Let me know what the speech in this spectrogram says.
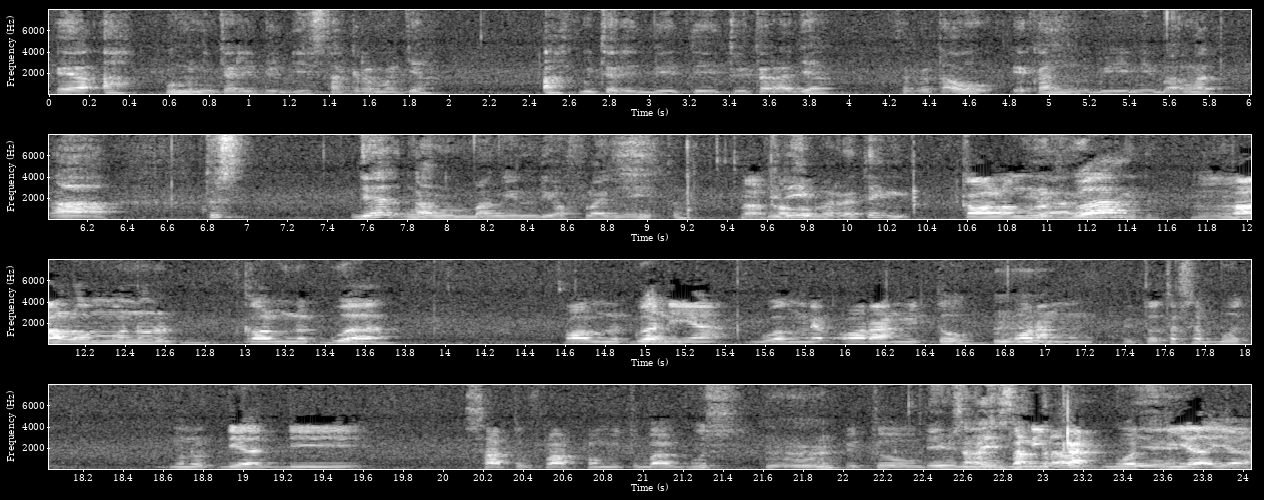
kayak ah gue mending cari duit di Instagram aja. Ah gue cari duit di Twitter aja. Sampai tahu ya kan lebih ini banget. Nah terus dia nggak ngembangin di offline-nya itu. Nah, Jadi kalau- ibaratnya kalau menurut Ya, gua gitu. Hmm. kalau menurut kalau menurut gua kalau menurut gua nih ya gua ngeliat orang itu Mm-mm. orang itu tersebut menurut dia di satu platform itu bagus Mm-mm. itu Ya, Instagram, meningkat buat iya. dia ya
